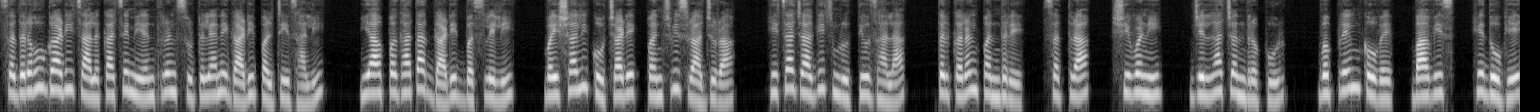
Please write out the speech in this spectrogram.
सदरहू गाडी चालकाचे नियंत्रण सुटल्याने गाडी पलटी झाली. या अपघातात गाडीत बसलेली वैशाली कोचाडे पंचवीस राजुरा हिचा जागीच मृत्यू झाला. तर करण पंधरे सतरा शिवणी जिल्हा चंद्रपूर व प्रेम कोवे बावीस हे दोघे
